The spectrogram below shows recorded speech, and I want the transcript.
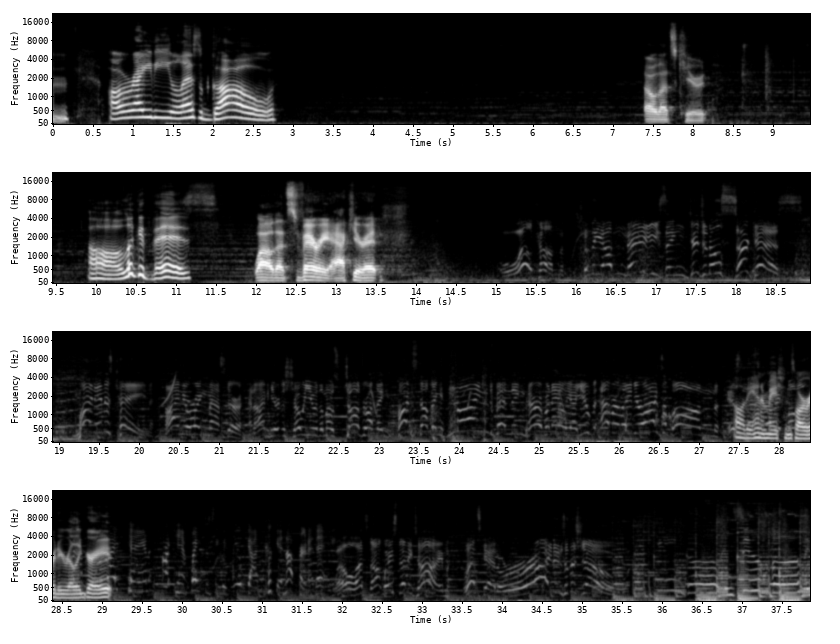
Mm-hmm. Alrighty, let's go. Oh, that's cute. Oh, look at this. Wow, that's very accurate. Welcome to the amazing digital circus! My name is Caine. I'm your ringmaster, and I'm here to show you the most jaw-dropping, heart-stopping, mind-bending paraphernalia you've ever laid your eyes upon. Is Oh, the animation's already really great.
